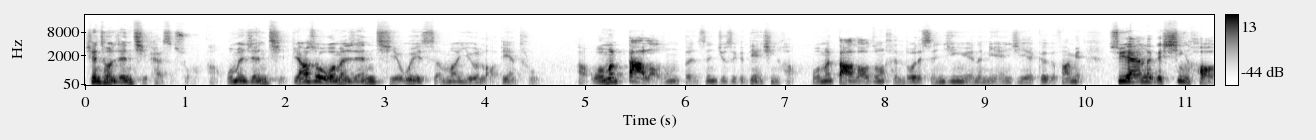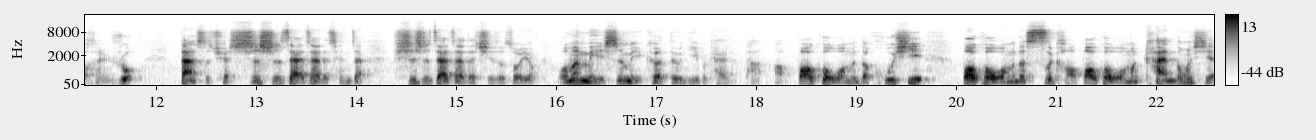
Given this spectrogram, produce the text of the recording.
先从人体开始说啊，我们人体，比方说我们人体为什么有脑电图啊？我们大脑中本身就是一个电信号，我们大脑中很多的神经元的连接各个方面，虽然那个信号很弱。但是却实实在在的存在，实实在在的起着作用。我们每时每刻都离不开了它啊，包括我们的呼吸，包括我们的思考，包括我们看东西，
